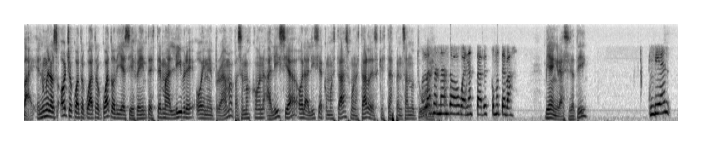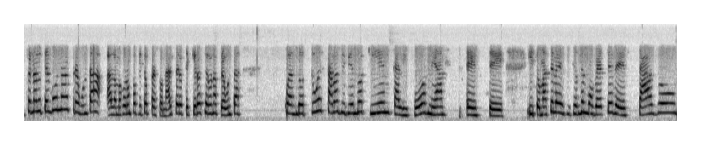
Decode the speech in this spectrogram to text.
Bye. El número es 844-410-1020. Es tema libre hoy en el programa. Pasemos con Alicia. Hola Alicia, ¿cómo estás? Buenas tardes. ¿Qué estás pensando tú? Hola Fernando, buenas tardes. ¿Cómo te va? Bien, gracias a ti. Bien, Fernando, tengo una pregunta a lo mejor un poquito personal, pero te quiero hacer una pregunta. Cuando tú estabas viviendo aquí en California, este, y tomaste la decisión de moverte de estado,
